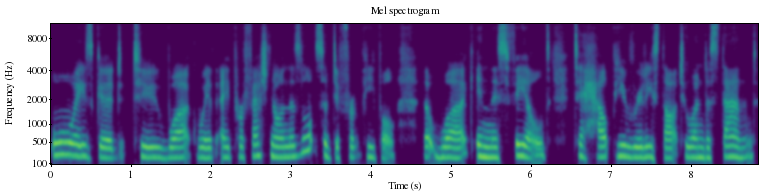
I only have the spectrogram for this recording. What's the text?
always good to work with a professional. And there's lots of different people that work in this field to help you really start to understand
